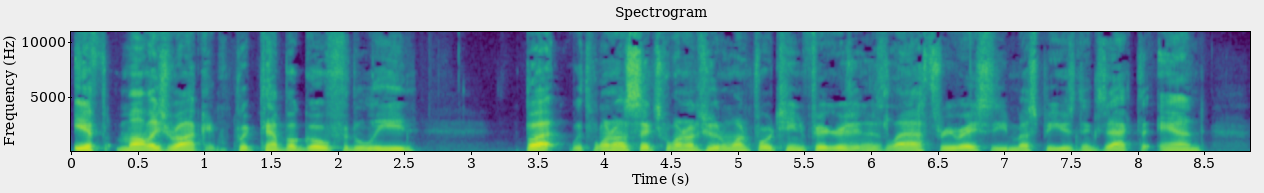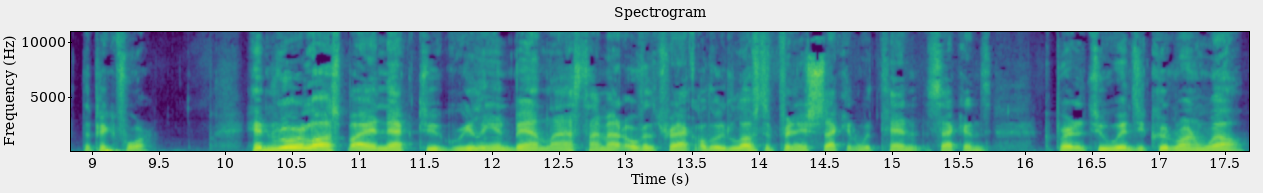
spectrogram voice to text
if Molly's Rock and Quick Tempo go for the lead. But with 106, 102, and 114 figures in his last three races, he must be using exacta and the pick four. Hidden Ruler lost by a neck to Greeley and Ben last time out over the track, although he loves to finish second with 10 seconds compared to two wins. He could run well.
